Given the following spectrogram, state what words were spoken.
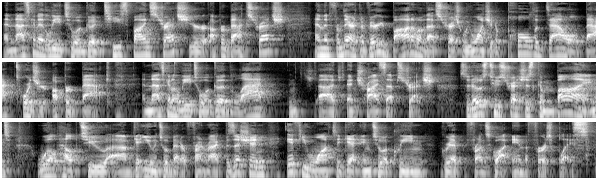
And that's going to lead to a good T spine stretch, your upper back stretch. And then from there, at the very bottom of that stretch, we want you to pull the dowel back towards your upper back. And that's going to lead to a good lat and, uh, and tricep stretch. So those two stretches combined will help to um, get you into a better front rack position if you want to get into a clean grip front squat in the first place.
